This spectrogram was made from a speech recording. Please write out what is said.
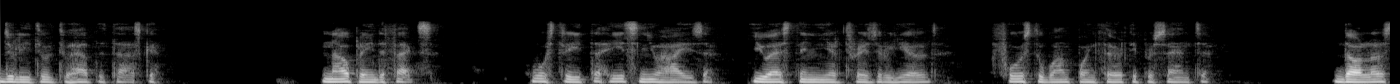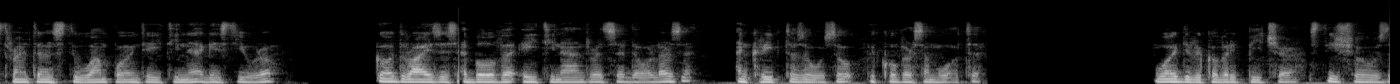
do little to help the task. Now playing the facts. Wall Street hits new highs. US 10-year Treasury yield falls to 1.30%. Dollar strengthens to 1.18 against euro. Gold rises above $1,800 and cryptos also recover somewhat. While the recovery picture still shows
